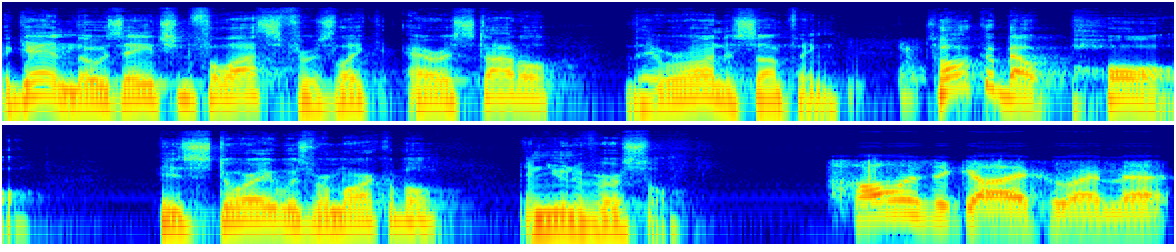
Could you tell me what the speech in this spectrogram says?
Again, those ancient philosophers like Aristotle, they were onto something. Talk about Paul. His story was remarkable and universal. Paul is a guy who I met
